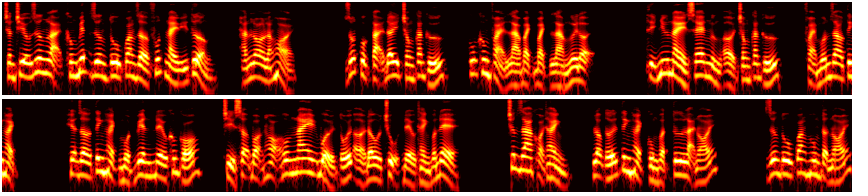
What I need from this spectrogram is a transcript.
Trần Triều Dương lại không biết Dương Tu Quang giờ phút này ý tưởng, hắn lo lắng hỏi. Rốt cuộc tại đây trong căn cứ, cũng không phải là bạch bạch làm ngươi đợi. Thì như này xe ngừng ở trong căn cứ, phải muốn giao tinh hạch. Hiện giờ tinh hạch một viên đều không có, chỉ sợ bọn họ hôm nay buổi tối ở đâu trụ đều thành vấn đề. Trước ra khỏi thành, lộng tới tinh hoạch cùng vật tư lại nói. Dương Tu Quang hung tận nói.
